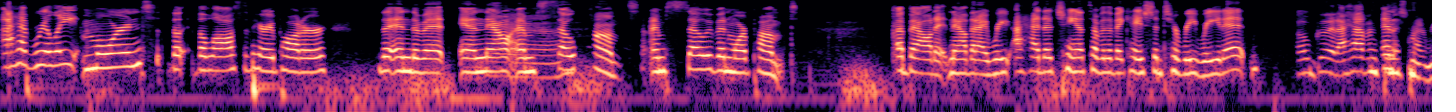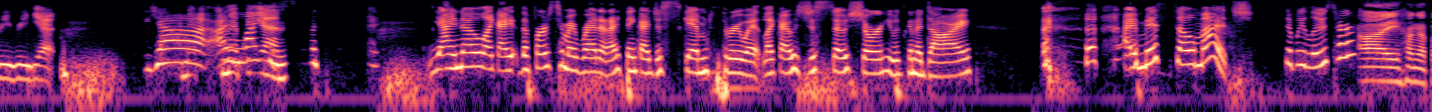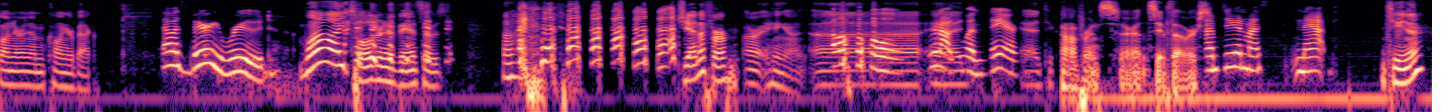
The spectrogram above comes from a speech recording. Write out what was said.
I have really mourned the the loss of Harry Potter, the end of it, and now I'm so pumped. I'm so even more pumped about it now that I re- I had a chance over the vacation to reread it. Oh, good. I haven't And- finished my reread yet. Yeah, I'm I at the like it so much. Yeah, I know. Like I, the first time I read it, I think I just skimmed through it. Like I was just so sure he was going to die. I missed so much. Did we lose her? I hung up on her and I'm calling her back. That was very rude. Well, I told her in advance I was. Jennifer. All right, hang on. Uh, oh, we're not going there. Add to conference. All right, let's see if that works. I'm doing my snap. Tina?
